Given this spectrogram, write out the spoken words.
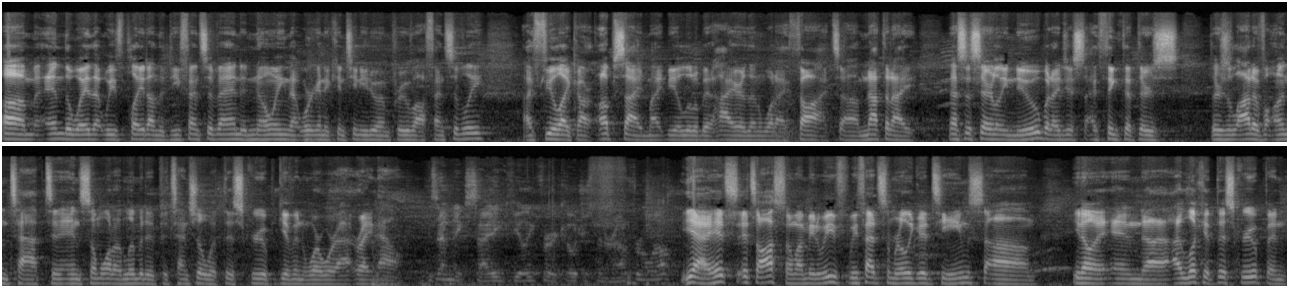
Um, and the way that we've played on the defensive end and knowing that we're going to continue to improve offensively, I feel like our upside might be a little bit higher than what I thought. Um, not that I necessarily knew, but I just I think that there's there's a lot of untapped and, and somewhat unlimited potential with this group given where we're at right now. Is that an exciting feeling for a coach who's been around for a while? Yeah, it's it's awesome. I mean, we've we've had some really good teams, um, you know, and uh, I look at this group and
